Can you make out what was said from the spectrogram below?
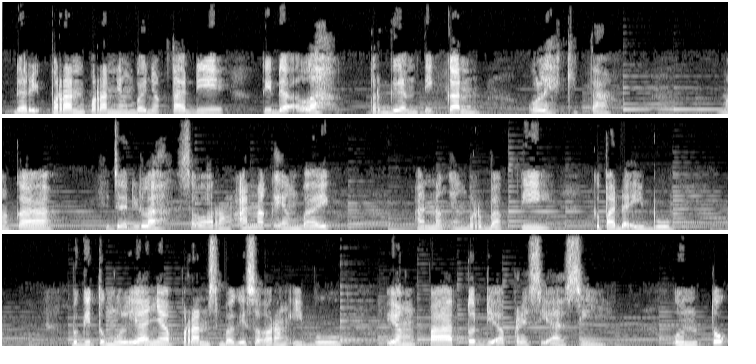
Dari peran-peran yang banyak tadi tidaklah tergantikan oleh kita. Maka jadilah seorang anak yang baik, anak yang berbakti kepada ibu. Begitu mulianya peran sebagai seorang ibu yang patut diapresiasi untuk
